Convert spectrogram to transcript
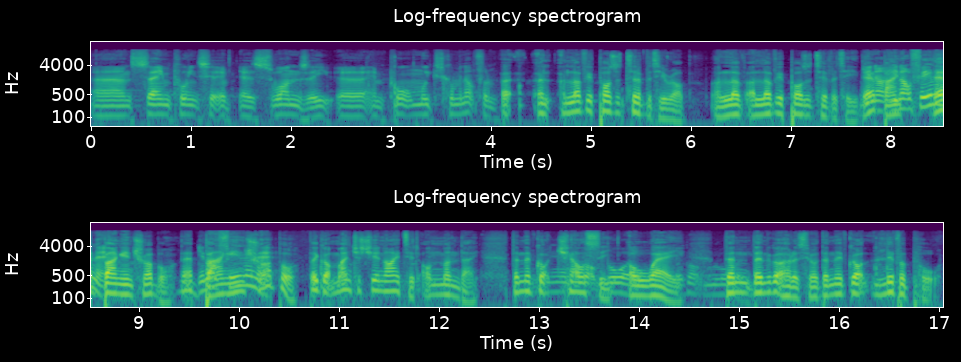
Um, same points as Swansea. Uh, important weeks coming up for them. I, I love your positivity, Rob. I love, I love your positivity. They're, not- bang, you're not feeling they're it? banging trouble. They're You're banging feeling it? trouble. They've got Manchester United on Monday. Then they've got Yeah, they've got Chelsea away. They've Then, then they've got Huddersfield. Then they've got Liverpool.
